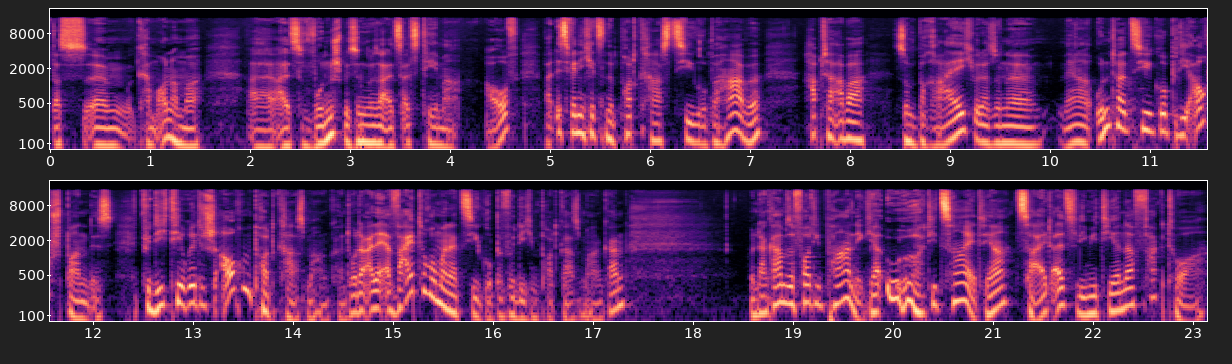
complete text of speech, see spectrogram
Das ähm, kam auch nochmal äh, als Wunsch bzw. Als, als Thema auf. Was ist, wenn ich jetzt eine Podcast-Zielgruppe habe, habt ihr aber so einen Bereich oder so eine ja, Unterzielgruppe, die auch spannend ist, für die ich theoretisch auch einen Podcast machen könnte oder eine Erweiterung meiner Zielgruppe, für die ich einen Podcast machen kann. Und dann kam sofort die Panik, ja, uh, die Zeit, ja, Zeit als limitierender Faktor.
